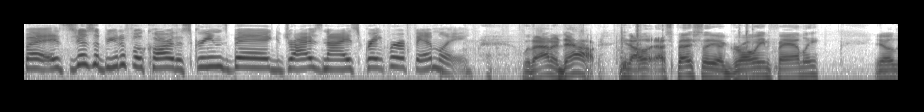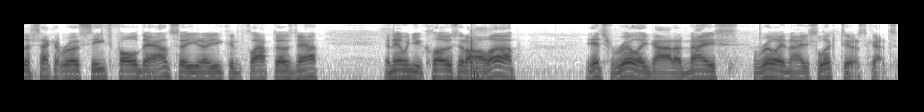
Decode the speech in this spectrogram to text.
But it's just a beautiful car. The screen's big, drives nice, great for a family. Without a doubt, you know, especially a growing family. You know, the second row seats fold down, so you know you can flap those down, and then when you close it all up, it's really got a nice, really nice look to it. It's got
